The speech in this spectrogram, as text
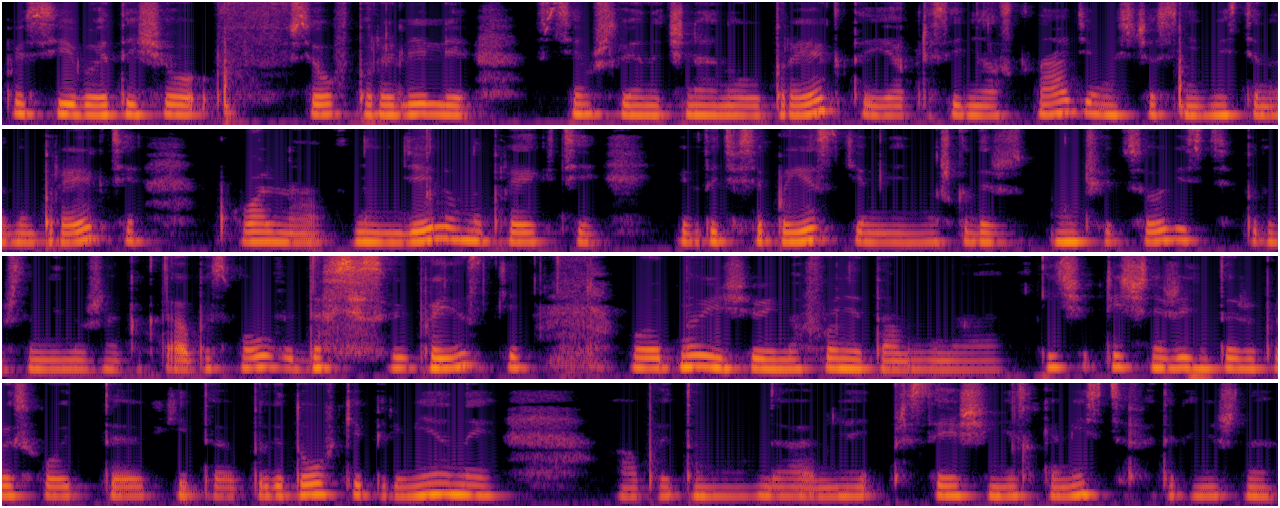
Спасибо. Это еще все в параллели с тем, что я начинаю новый проект. Я присоединилась к Наде, мы сейчас с ней вместе на одном проекте, буквально одну неделю на проекте. И вот эти все поездки мне немножко даже мучает совесть, потому что мне нужно как-то обосновывать да, все свои поездки. Вот. Ну, еще и на фоне там на лич- личной жизни тоже происходят э, какие-то подготовки, перемены. А поэтому, да, у меня предстоящие несколько месяцев это, конечно,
